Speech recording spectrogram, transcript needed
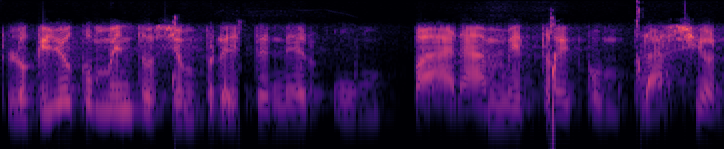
Lo que yo comento siempre es tener un parámetro de comparación.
